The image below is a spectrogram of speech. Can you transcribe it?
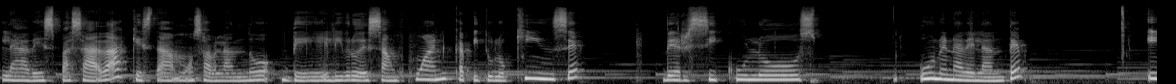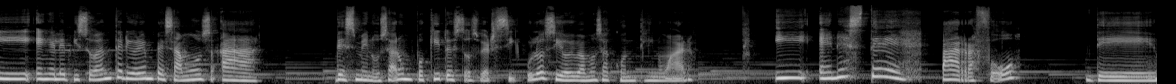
la vez pasada, que estábamos hablando del libro de San Juan, capítulo 15, versículos 1 en adelante. Y en el episodio anterior empezamos a desmenuzar un poquito estos versículos y hoy vamos a continuar. Y en este párrafo de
